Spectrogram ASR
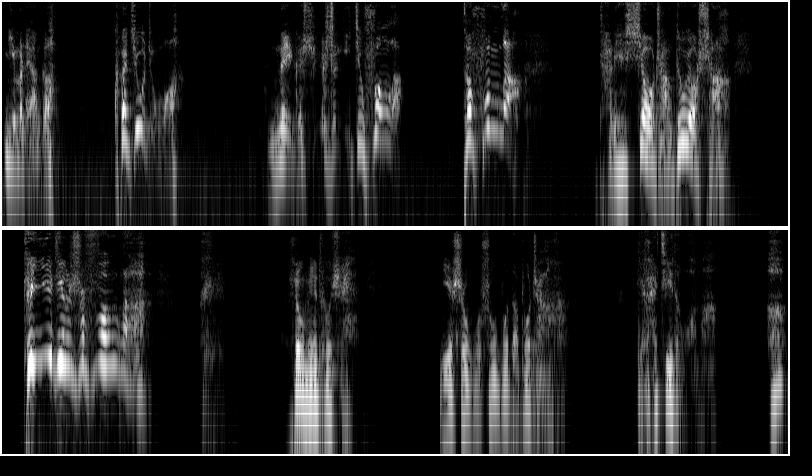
你们两个快救救我！那个学生已经疯了，他疯了，他连校长都要杀，他一定是疯了。”陆明同学，你是武术部的部长，你还记得我吗？啊，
